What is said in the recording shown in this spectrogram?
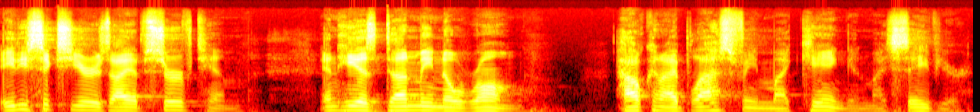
86 years I have served him, and he has done me no wrong. How can I blaspheme my king and my savior?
